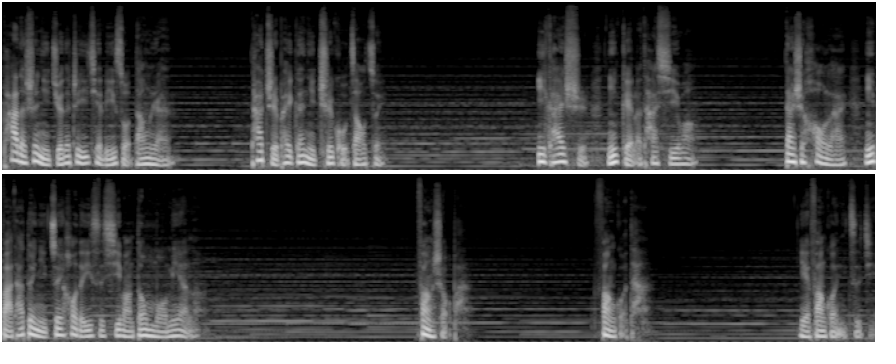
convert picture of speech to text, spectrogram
怕的是你觉得这一切理所当然。”他只配跟你吃苦遭罪。一开始你给了他希望，但是后来你把他对你最后的一丝希望都磨灭了。放手吧，放过他，也放过你自己。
